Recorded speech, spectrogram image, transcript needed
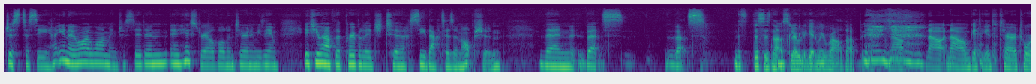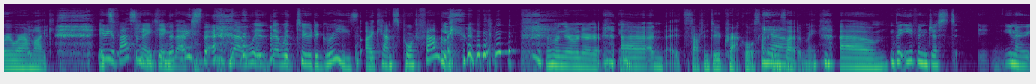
just to see how you know oh, i'm interested in, in history i'll volunteer in a museum. If you have the privilege to see that as an option then that's that's This this is now slowly getting me riled up. Now now now I'm getting into territory where I'm like, it's fascinating that that with that with two degrees I can't support a family. no, no, no, no. Uh, and it's starting to crackle slightly Yeah. inside of me. Um, but even just you know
